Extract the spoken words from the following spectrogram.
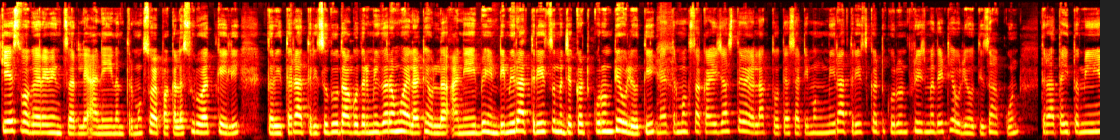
केस वगैरे विंचरले आणि नंतर मग स्वयंपाकाला सुरुवात केली. तर इथं रात्रीचं दूध अगोदर मी गरम व्हायला ठेवलं आणि भेंडी मी रात्रीच म्हणजे कट करून ठेवली होती. नाहीतर मग सकाळी जास्त वेळ लागतो त्यासाठी मग मी रात्रीच कट करून फ्रीजमध्ये ठेवली होती झाकून. तर आता इथं मी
